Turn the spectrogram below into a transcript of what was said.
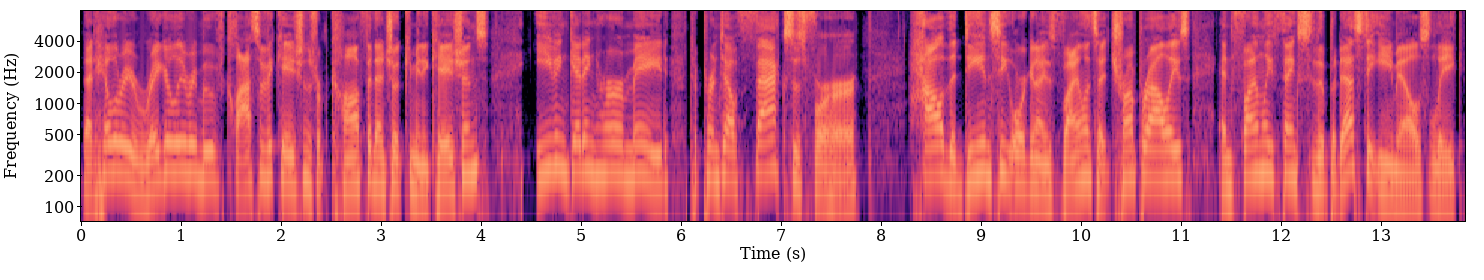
That Hillary regularly removed classifications from confidential communications, even getting her maid to print out faxes for her. How the DNC organized violence at Trump rallies, and finally, thanks to the Podesta emails leak,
